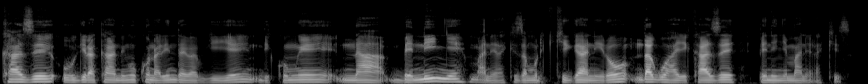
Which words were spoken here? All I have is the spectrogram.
kaze ubugira kandi nk'uko narinda bibabwiye ndi kumwe na benigne manirakiza muri iki kiganiro ndaguhaye kaze benigne manirakiza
